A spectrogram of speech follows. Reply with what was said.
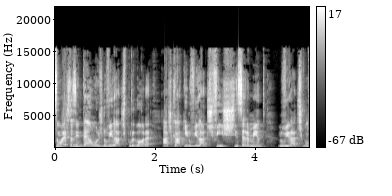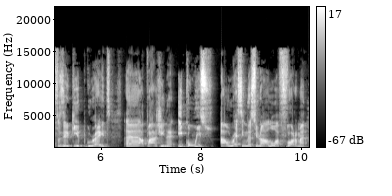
São estas então as novidades por agora. Acho que há aqui novidades fixes, sinceramente. Novidades que vão fazer aqui upgrade uh, à página e com isso ao Wrestling Nacional ou à forma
